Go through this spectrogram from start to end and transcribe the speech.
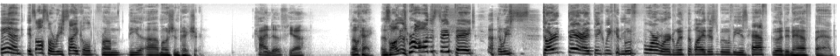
and it's also recycled from the uh, motion picture. Kind of, yeah. Okay, as long as we're all on the same page and we start there, I think we can move forward with why this movie is half good and half bad.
